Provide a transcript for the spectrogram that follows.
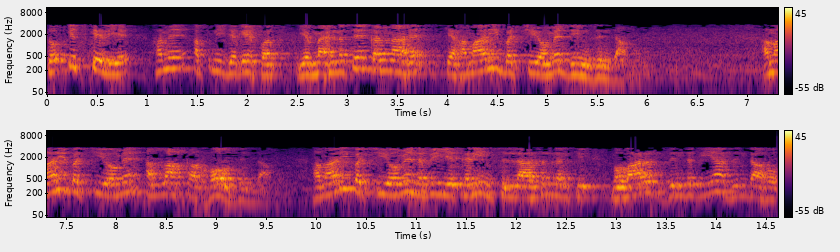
تو اس کے لیے ہمیں اپنی جگہ پر یہ محنتیں کرنا ہے کہ ہماری بچیوں میں دین زندہ ہو ہماری بچیوں میں اللہ کا خوف زندہ ہو ہماری بچیوں میں نبی کریم صلی اللہ علیہ وسلم کی مبارک زندگیاں زندہ ہو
